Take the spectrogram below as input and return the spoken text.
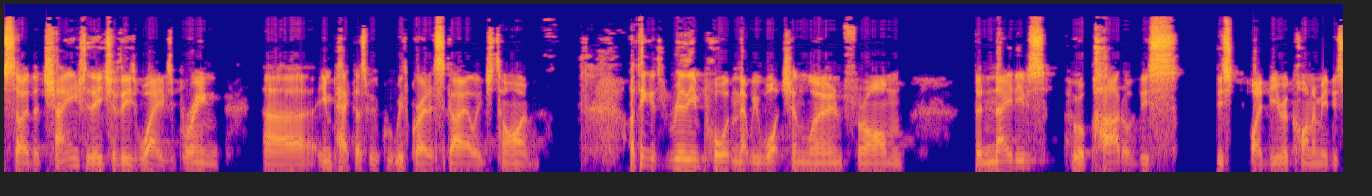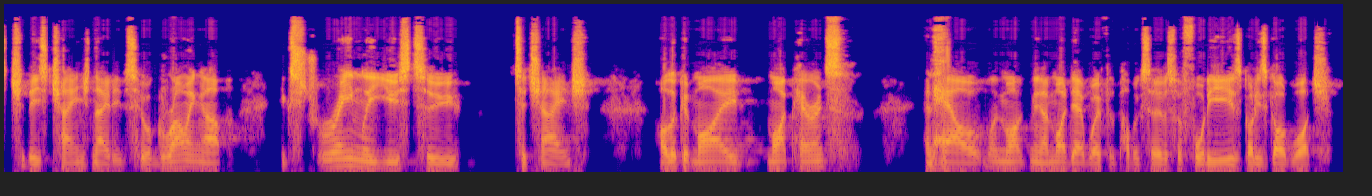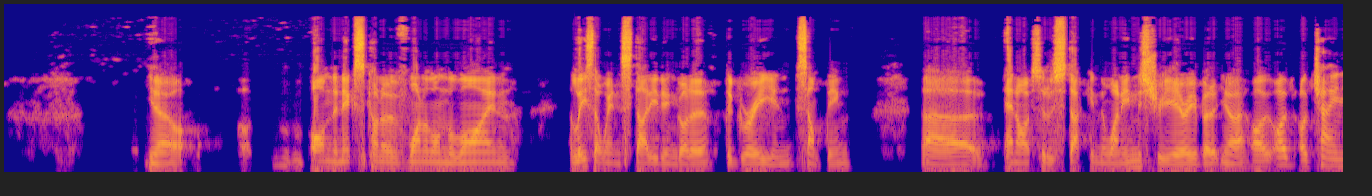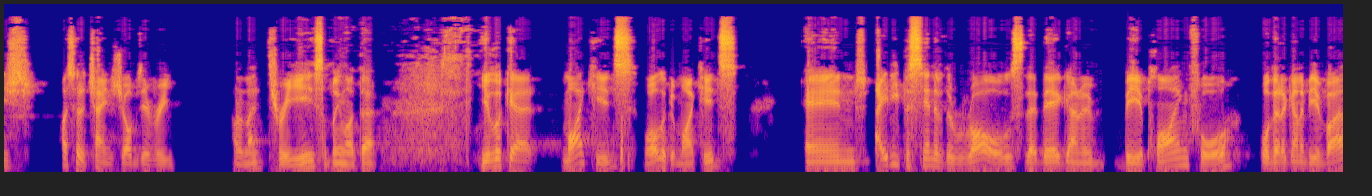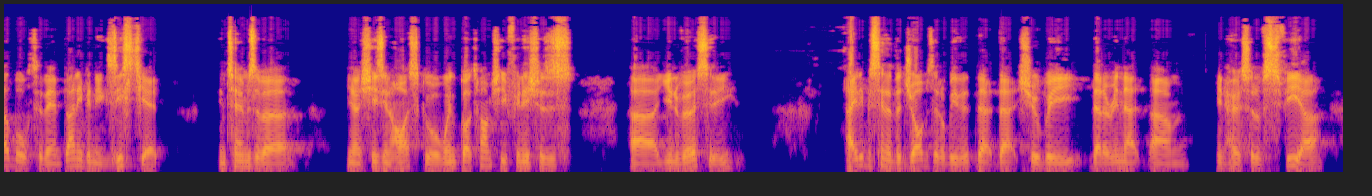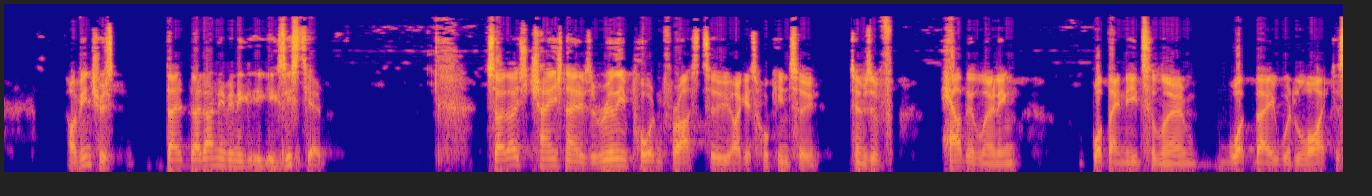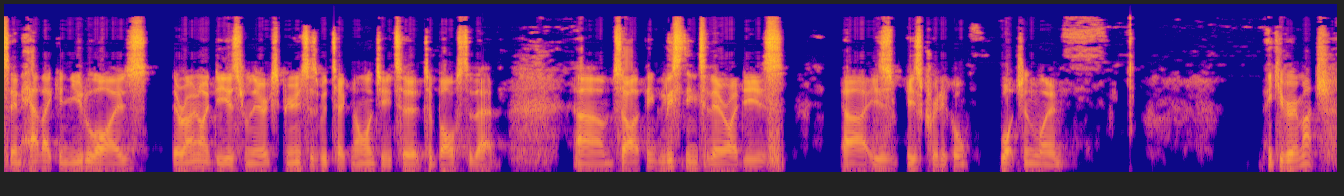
so the change that each of these waves bring uh, impact us with, with greater scale each time. I think it's really important that we watch and learn from the natives who are part of this this idea economy, this, these change natives who are growing up extremely used to to change. I look at my my parents and how my, you know, my dad worked for the public service for 40 years, got his gold watch. You know, I'm the next kind of one along the line. At least I went and studied and got a degree in something. Uh, and I've sort of stuck in the one industry area, but you know, I, have I've changed. I sort of change jobs every, I don't know, three years, something like that. You look at my kids. Well, I look at my kids. And 80% of the roles that they're going to be applying for or that are going to be available to them don't even exist yet in terms of a, you know, she's in high school. When By the time she finishes uh, university, 80% of the jobs that'll be that, that she'll be, that are in that, um, in her sort of sphere of interest, they, they don't even exist yet. So those change natives are really important for us to, I guess, hook into in terms of how they're learning, what they need to learn, what they would like to see, and how they can utilize their own ideas from their experiences with technology to, to bolster that. Um, so I think listening to their ideas uh, is, is critical. Watch and learn. Thank you very much.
